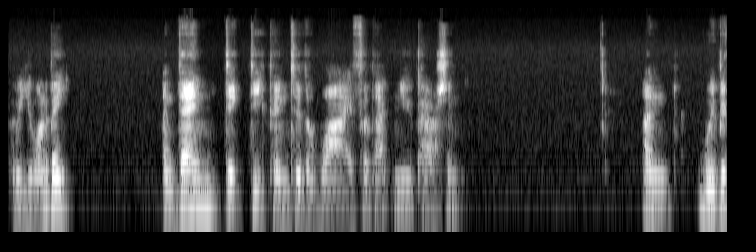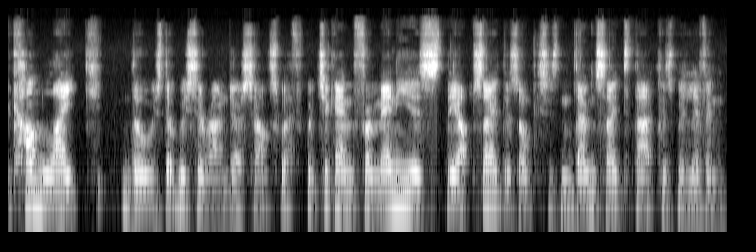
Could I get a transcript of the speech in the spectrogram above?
who you want to be? And then dig deep into the why for that new person. And we become like those that we surround ourselves with, which again, for many is the upside. There's obviously some downside to that because we live in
